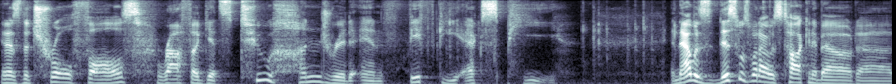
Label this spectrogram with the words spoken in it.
And as the troll falls, Rahfa gets 250 XP and that was this was what I was talking about uh,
